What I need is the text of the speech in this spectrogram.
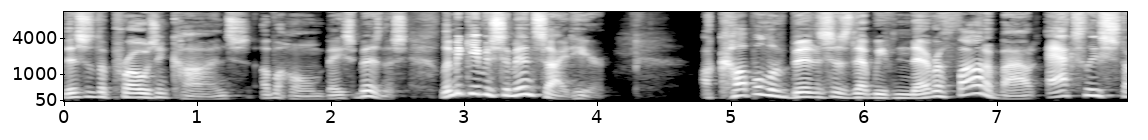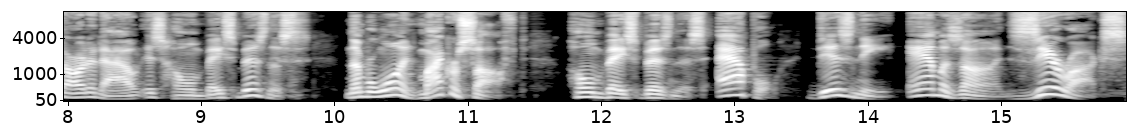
this is the pros and cons of a home-based business. Let me give you some insight here. A couple of businesses that we've never thought about actually started out as home-based business. Number one, Microsoft, home based business. Apple, Disney, Amazon, Xerox,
